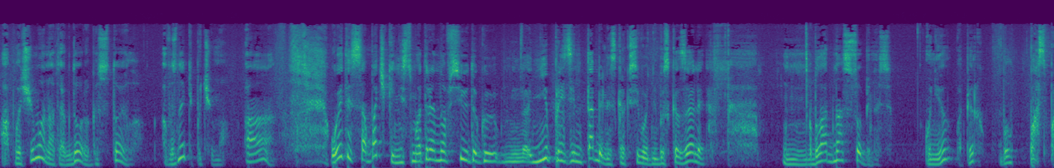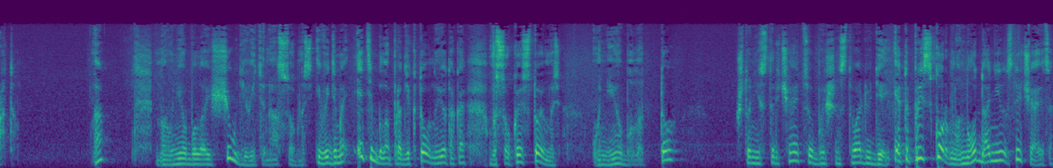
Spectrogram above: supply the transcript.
А почему она так дорого стоила? А вы знаете почему? А, у этой собачки, несмотря на всю такую непрезентабельность, как сегодня бы сказали, была одна особенность. У нее, во-первых, был паспорт. Да? Но у нее была еще удивительная особенность. И, видимо, этим была продиктована ее такая высокая стоимость. У нее было то, что не встречается у большинства людей. Это прискорбно, но да, не встречается.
